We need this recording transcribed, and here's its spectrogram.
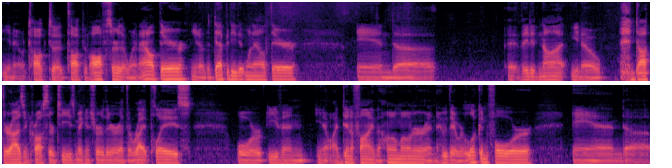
you know, talked to talked to the officer that went out there. You know, the deputy that went out there, and uh, they did not, you know, dot their i's and cross their t's, making sure they're at the right place, or even you know identifying the homeowner and who they were looking for, and uh,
